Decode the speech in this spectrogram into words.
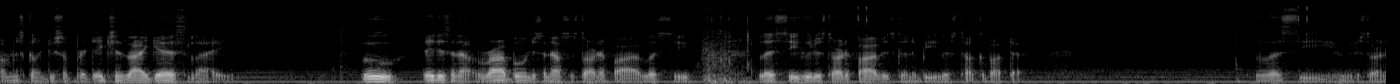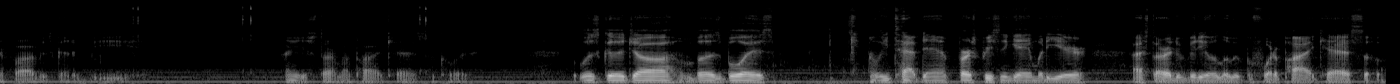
I'm just gonna do some predictions, I guess. Like, ooh, they just announced Rod Boone just announced the starting five. Let's see. Let's see who the starting five is going to be. Let's talk about that. Let's see who the starting five is going to be. I need to start my podcast recording. What's good, y'all? Buzz Boys. We tapped in first preseason game of the year. I started the video a little bit before the podcast, so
